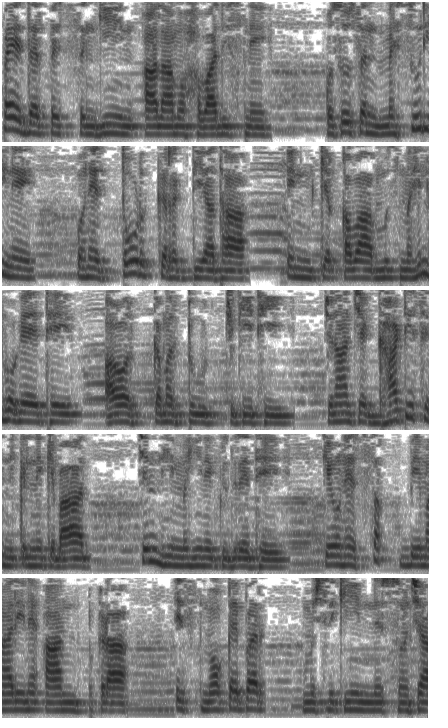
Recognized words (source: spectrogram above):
پے در پہ سنگین عالم و حوادث نے، خصوصاً محسوری نے، انہیں توڑ کر رکھ دیا تھا۔ ان کے قوا مزمحل ہو گئے تھے اور کمر ٹوٹ چکی تھی۔ چنانچہ گھاٹی سے نکلنے کے بعد چند ہی مہینے گزرے تھے کہ انہیں سخت بیماری نے آن پکڑا۔ اس موقع پر مشرقین نے سوچا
